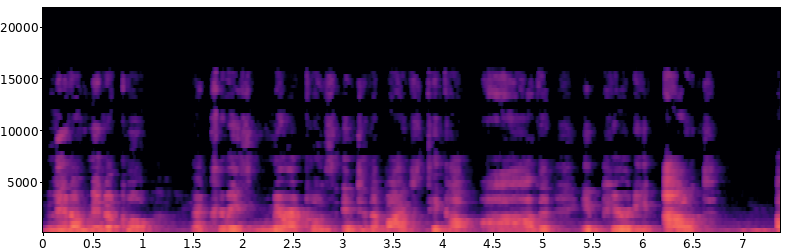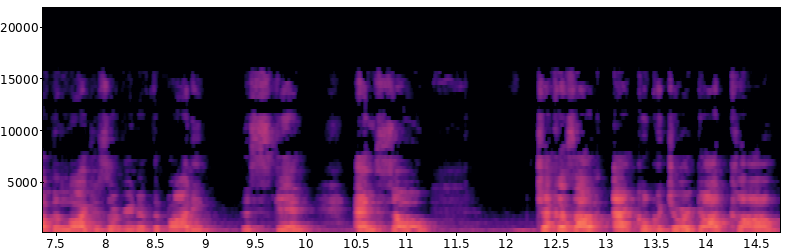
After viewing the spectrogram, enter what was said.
little minical that creates miracles into the body to take out all the impurity out of the largest organ of the body, the skin. And so check us out at cocojor.com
